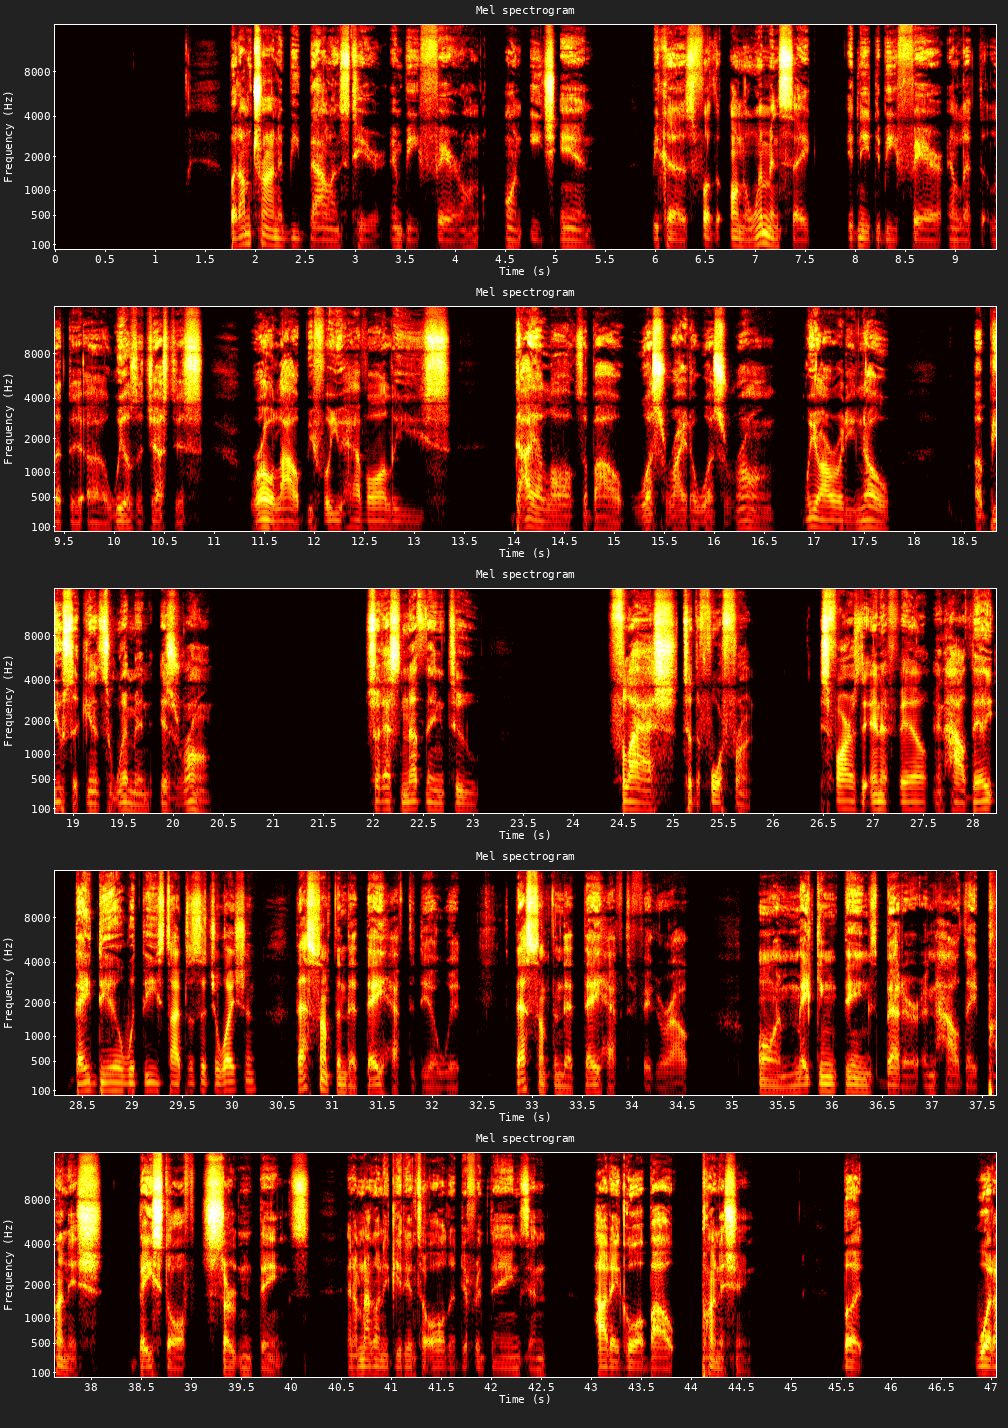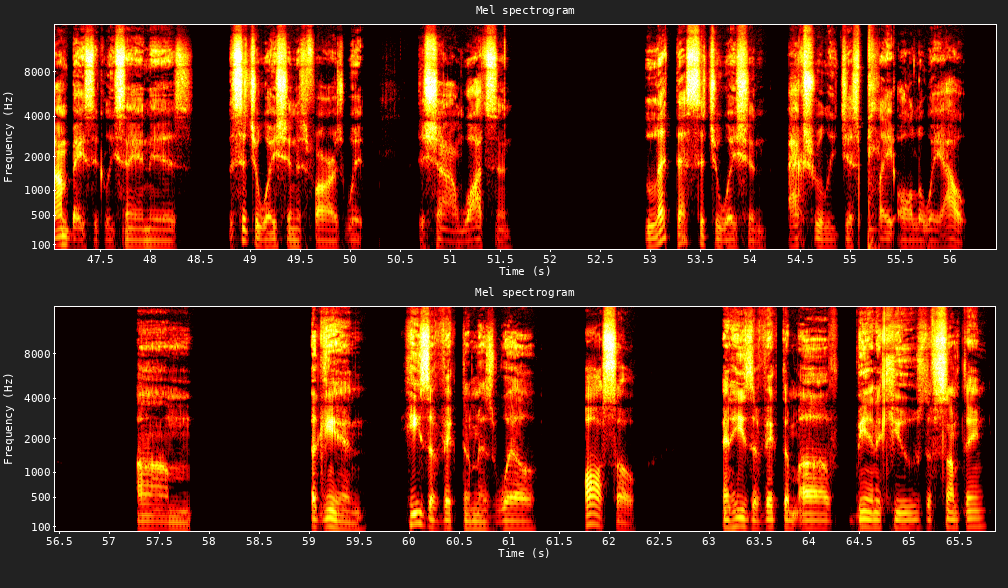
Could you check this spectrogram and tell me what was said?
But I'm trying to be balanced here and be fair on on each end because for the on the women's sake, it need to be fair and let the let the uh, wheels of justice roll out before you have all these dialogues about what's right or what's wrong. We already know abuse against women is wrong. So that's nothing to flash to the forefront. As far as the NFL and how they they deal with these types of situations, that's something that they have to deal with. That's something that they have to figure out on making things better and how they punish based off certain things. And I'm not going to get into all the different things and how they go about punishing. But what I'm basically saying is the situation as far as with Deshaun Watson, let that situation actually just play all the way out. Um again, he's a victim as well also. And he's a victim of being accused of something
